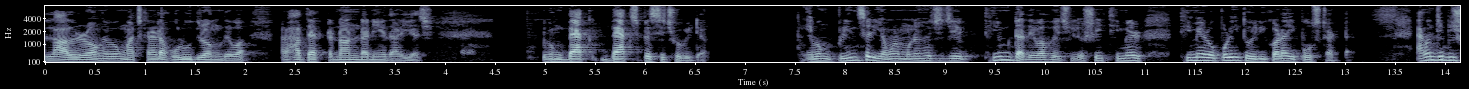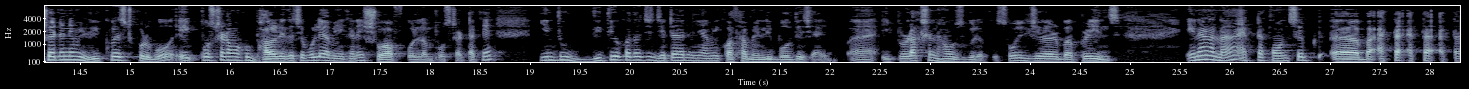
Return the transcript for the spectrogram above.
লাল রং এবং মাঝখানে একটা হলুদ রং দেওয়া আর হাতে একটা ডান্ডা নিয়ে দাঁড়িয়ে আছে এবং ব্যাক ব্যাক স্পেসে ছবিটা এবং প্রিন্সেরই আমার মনে হয়েছে যে থিমটা দেওয়া হয়েছিল, সেই থিমের থিমের ওপরেই তৈরি করা এই পোস্টারটা এখন যে বিষয়টা নিয়ে আমি রিকোয়েস্ট করব, এই পোস্টারটা আমার খুব ভালো লেগেছে বলে আমি এখানে শো অফ করলাম পোস্টারটাকে কিন্তু দ্বিতীয় কথা হচ্ছে যেটা নিয়ে আমি কথা মেনলি বলতে চাই এই প্রোডাকশন হাউসগুলোকে সোলজার বা প্রিন্স এনারা না একটা কনসেপ্ট বা একটা একটা একটা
